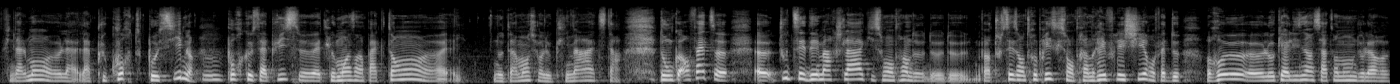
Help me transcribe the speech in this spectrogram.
finalement euh, la, plus courte possible mm. pour que ça puisse euh, être le moins impactant euh, notamment sur le climat, etc. Donc en fait, toutes ces démarches-là qui sont en train de, de, enfin, toutes ces entreprises qui sont en train de réfléchir au fait de relocaliser un certain nombre de leurs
